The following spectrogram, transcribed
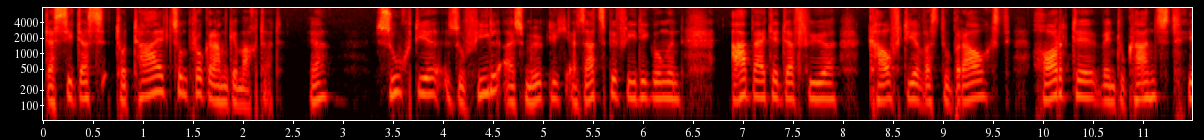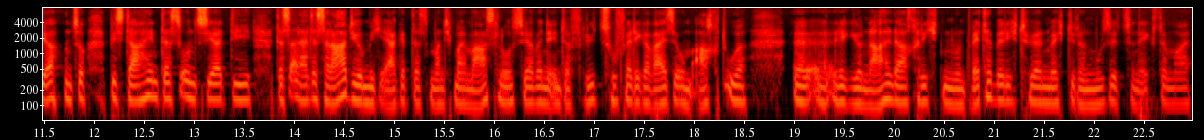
Dass sie das total zum Programm gemacht hat, ja. Such dir so viel als möglich Ersatzbefriedigungen, arbeite dafür, kauf dir, was du brauchst, horte, wenn du kannst, ja, und so, bis dahin, dass uns ja die, das, das Radio mich ärgert das manchmal maßlos, ja, wenn ich in der Früh zufälligerweise um 8 Uhr äh, äh, Regionalnachrichten und Wetterbericht hören möchte, dann muss ich zunächst einmal,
